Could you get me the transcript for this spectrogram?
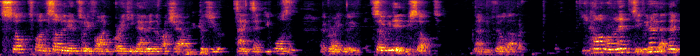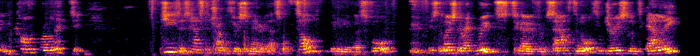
stopped by the side of the M25 and breaking down in the rush hour because your tank's empty wasn't a great move. So we did, we stopped and filled up. You can't run on empty. We know that, don't you? You can't run on empty. Jesus has to travel through Samaria. That's what we're told, beginning of verse 4. It's the most direct route to go from south to north, from Jerusalem to Galilee.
